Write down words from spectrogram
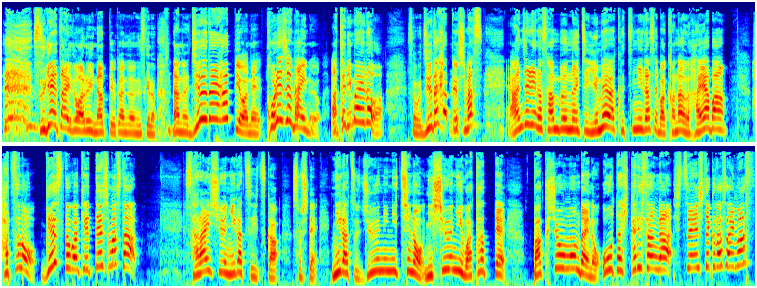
すげえ態度悪いなっていう感じなんですけど、あの、重大発表はね、これじゃないのよ。当たり前だわ。そう、重大発表します。アンジェリーの3分の1、夢は口に出せば叶う早番。初のゲストが決定しました再来週2月5日、そして2月12日の2週にわたって、爆笑問題の太田光さんが出演してくださいます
